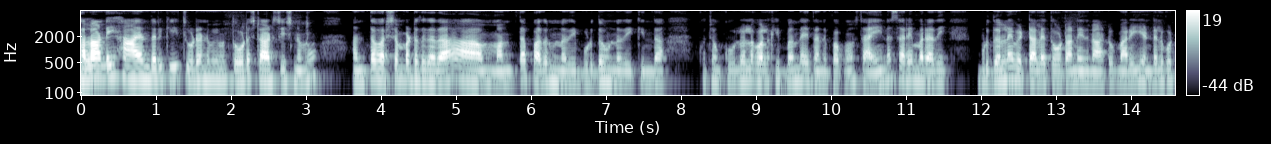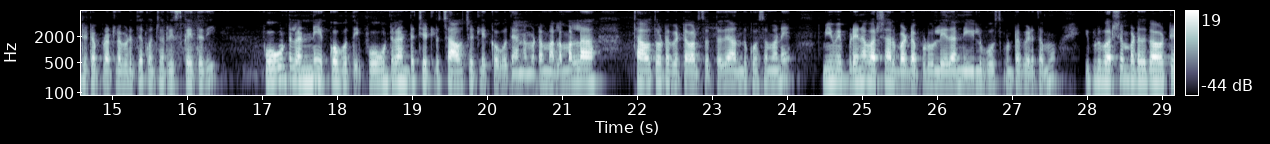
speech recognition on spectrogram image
హలో అండి హాయ్ అందరికీ. చూడండి మేము తోట స్టార్ట్ చేసినాము. అంత వర్షం పడ్డది కదా అంతా పదను ఉన్నది బుడద ఉన్నది కింద. కొంచెం కూలోళ్ళకి వాళ్ళకి ఇబ్బంది అవుతుంది పాపం. అయినా సరే మరి అది బుడదలనే పెట్టాలి తోట అనేది నాటు. మరి ఎండలు కొట్టేటప్పుడు అట్లా పెడితే కొంచెం రిస్క్ అవుతుంది పోగుంటలన్నీ ఎక్కువ పోతాయి. పోగుంటలు అంటే చెట్లు చావు చెట్లు ఎక్కువ పోతాయి అన్నమాట. మళ్ళీ మళ్ళీ చావు తోట పెట్టవలసి వస్తుంది అందుకోసమనే మేము ఎప్పుడైనా వర్షాలు పడ్డప్పుడు లేదా నీళ్ళు పోసుకుంటా పెడతాము. ఇప్పుడు వర్షం పడదు కాబట్టి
